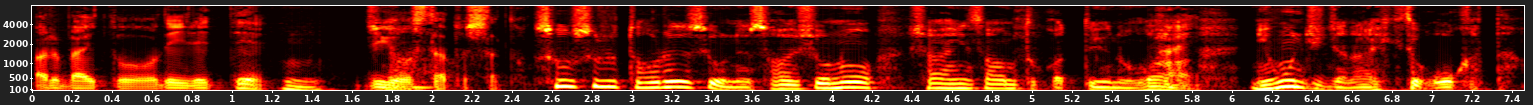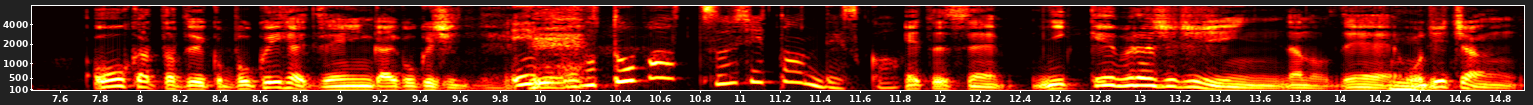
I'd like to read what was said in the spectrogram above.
アルバイトで入れて、事業をスタートしたと、そうするとあれですよね、最初の社員さんとかっていうのは、日本人じゃない人が多かった。多かったというか、僕以外全員外国人で。え、言葉通じたんですか？えっとですね、日系ブラジル人なので、おじいちゃん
